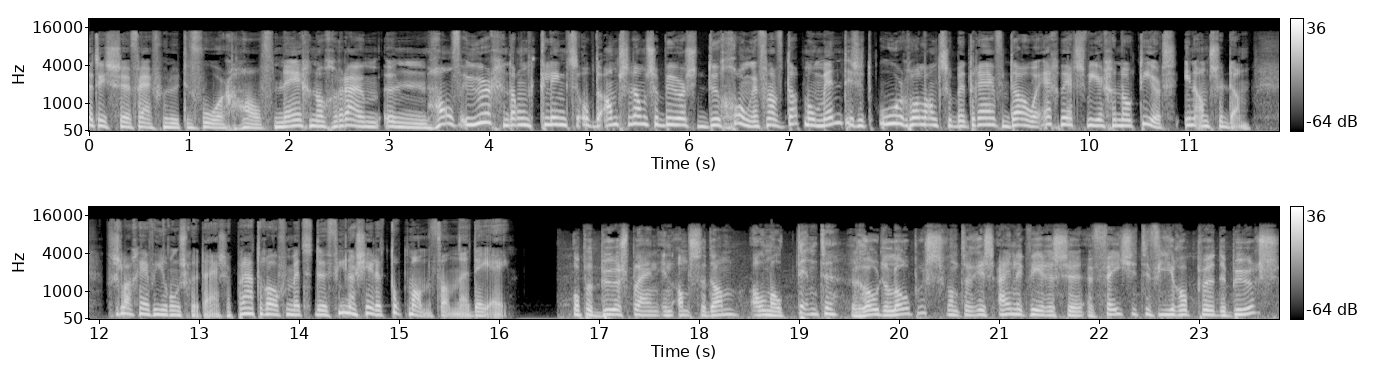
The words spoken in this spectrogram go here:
Het is uh, vijf minuten voor half negen, nog ruim een half uur. Dan klinkt op de Amsterdamse beurs de gong. En vanaf dat moment is het oer-Hollandse bedrijf Douwe Egberts weer genoteerd in Amsterdam. Verslaggever Jeroen Schutijzer praat erover met de financiële topman van DE. Op het beursplein in Amsterdam, allemaal tenten, rode lopers. Want er is eindelijk weer eens uh, een feestje te vieren op de beurs.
